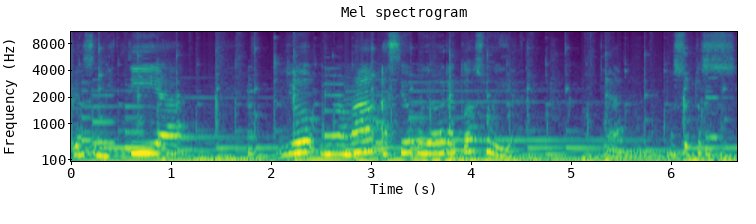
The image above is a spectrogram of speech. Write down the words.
Pienso en mis tías. Yo, mi mamá ha sido cuidadora toda su vida. ¿ya? Nosotros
